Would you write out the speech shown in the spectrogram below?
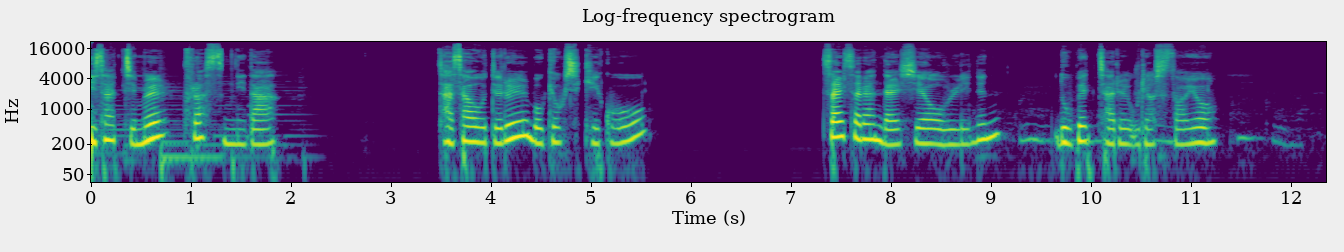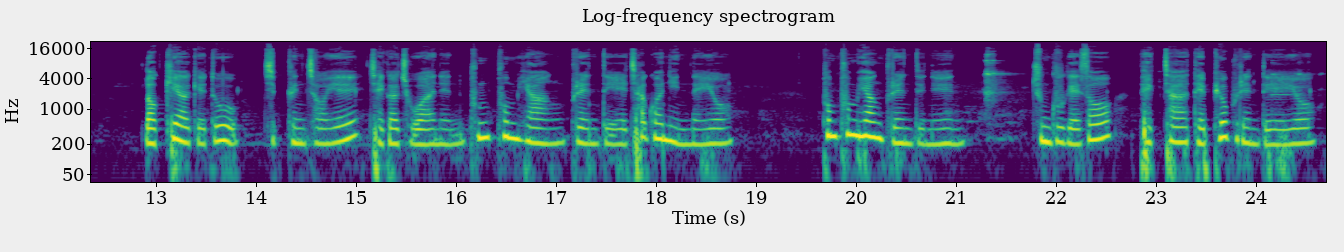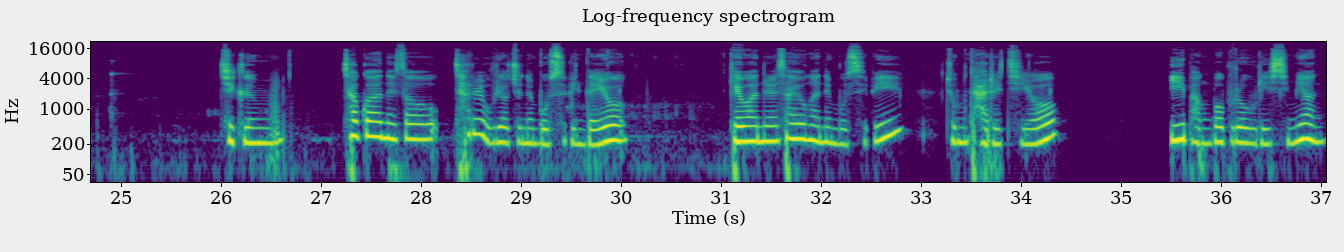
이삿짐을 풀었습니다. 자사오들을 목욕시키고 쌀쌀한 날씨에 어울리는 노백차를 우렸어요. 럭키하게도 집 근처에 제가 좋아하는 품품향 브랜드의 차관이 있네요. 품품향 브랜드는 중국에서 백차 대표 브랜드예요. 지금 차관에서 차를 우려주는 모습인데요. 개환을 사용하는 모습이 좀 다르지요. 이 방법으로 우리시면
